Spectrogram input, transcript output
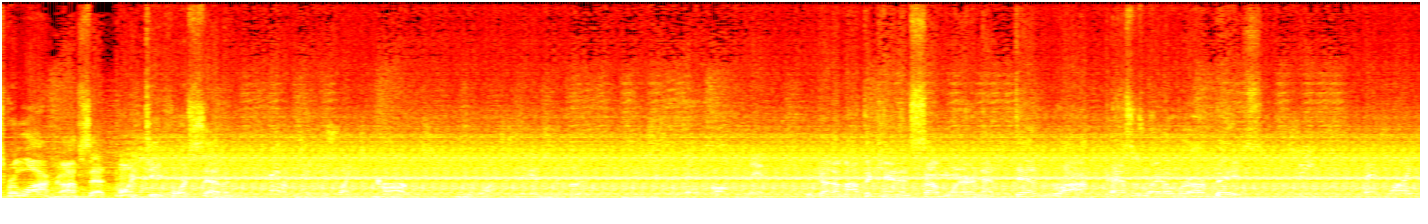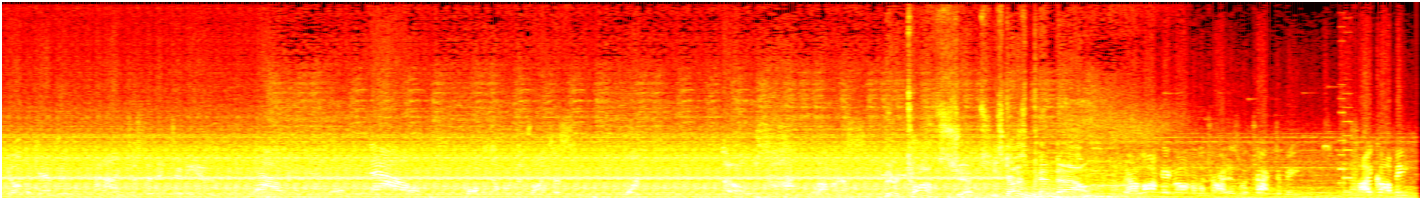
Coordinates for lock, offset point T47. That'll take us right to We gotta mount the cannon somewhere, and that dead rock passes right over our base. See? That's why you're the captain and I'm just an engineer. Now, Commander, now! Warming up with the Tritus? What? Those hot lovers. They're Toth's ships. He's got us pinned down. They're locking onto the Tritus with tractor beams. I copy.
